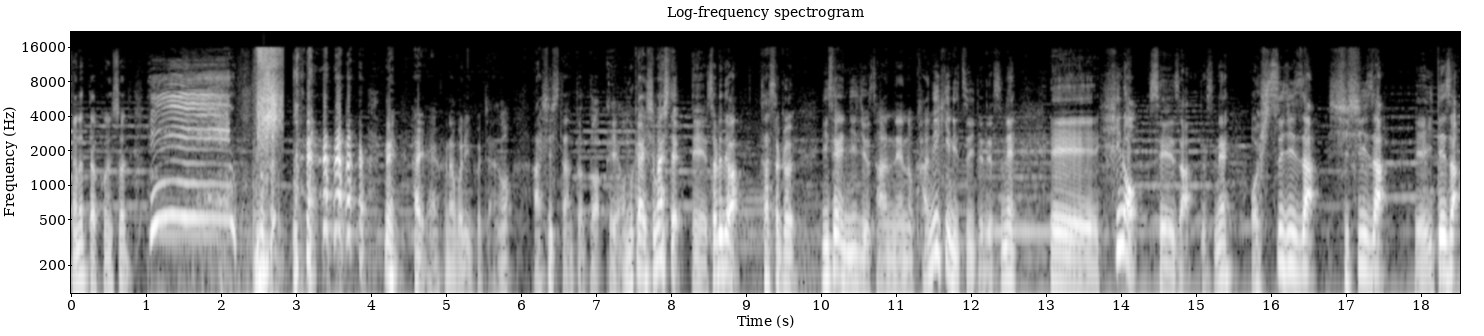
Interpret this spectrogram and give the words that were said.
あなたはここに座って「へーん!」ねはい船堀インコちゃんをアシスタントと、えー、お迎えしまして、えー、それでは早速2023年の上期についてですね、えー、火の星座ですねお羊座獅子座、えー、伊手座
